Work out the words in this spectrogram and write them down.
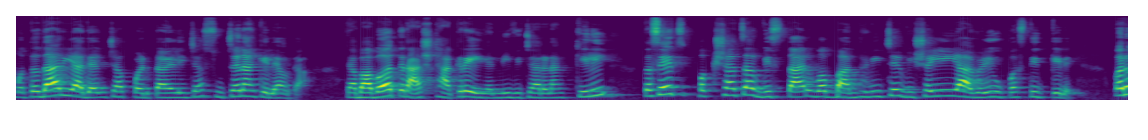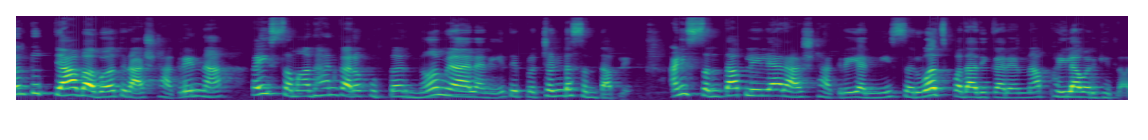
मतदार याद्यांच्या पडताळणीच्या सूचना केल्या होत्या. त्याबाबत राज ठाकरे यांनी विचारणा केली. तसेच पक्षाचा विस्तार व बांधणीचे विषयी यावेळी उपस्थित केले. परंतु त्याबाबत राज ठाकरेंना काही समाधानकारक उत्तर न मिळाल्याने ते प्रचंड संतापले. आणि संतापलेल्या राज ठाकरे यांनी सर्वच पदाधिकाऱ्यांना फैलावर घेतलं.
